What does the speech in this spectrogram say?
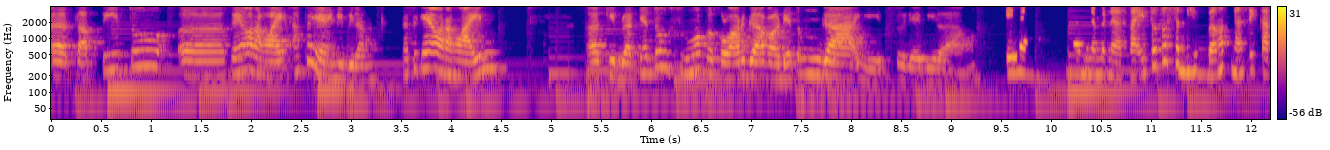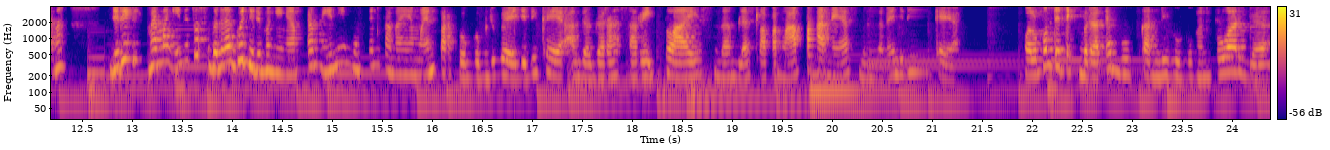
Eh, tapi itu eh, kayak orang lain apa ya yang dibilang? Tapi kayak orang lain eh, kiblatnya tuh semua ke keluarga kalau dia tuh enggak gitu dia bilang Nah, benar-benar. Nah itu tuh sedih banget gak sih? Karena jadi memang ini tuh sebenarnya gue jadi mengingatkan ini mungkin karena yang main Park Bo juga ya. Jadi kayak agak-agak rasa reply 1988 ya sebenarnya. Jadi kayak walaupun titik beratnya bukan di hubungan keluarga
